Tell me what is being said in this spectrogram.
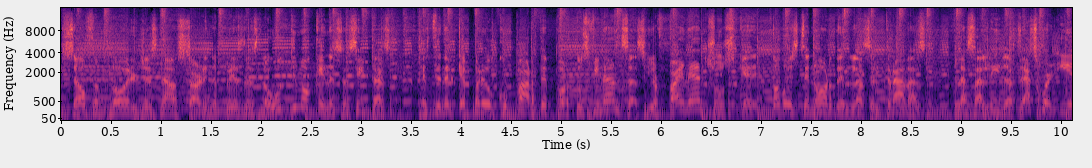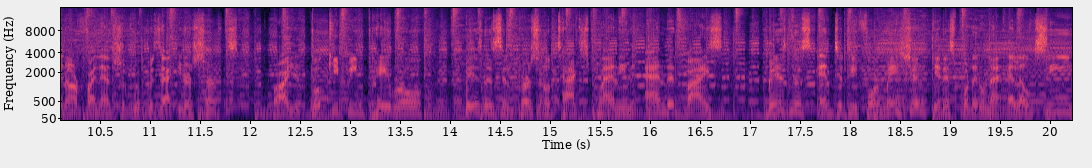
self-employed or just now starting a business, lo último que necesitas es tener que preocuparte por tus finanzas, your financials, que todo esté en orden, las entradas, las salidas. That's where ENR Financial Group is at your service. For all your bookkeeping, payroll, business and personal tax planning and advice, business entity formation, quieres poner una LLC,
